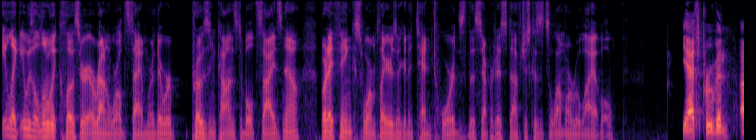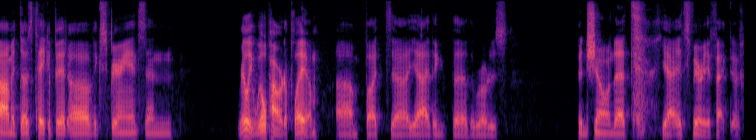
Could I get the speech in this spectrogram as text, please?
it, like, it was a little bit closer around World's time where there were pros and cons to both sides now. But I think swarm players are going to tend towards the separatist stuff just because it's a lot more reliable. Yeah, it's proven. Um, it does take a bit of experience and really willpower to play them. Um, but uh, yeah, I think the the road has been shown that yeah, it's very effective.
